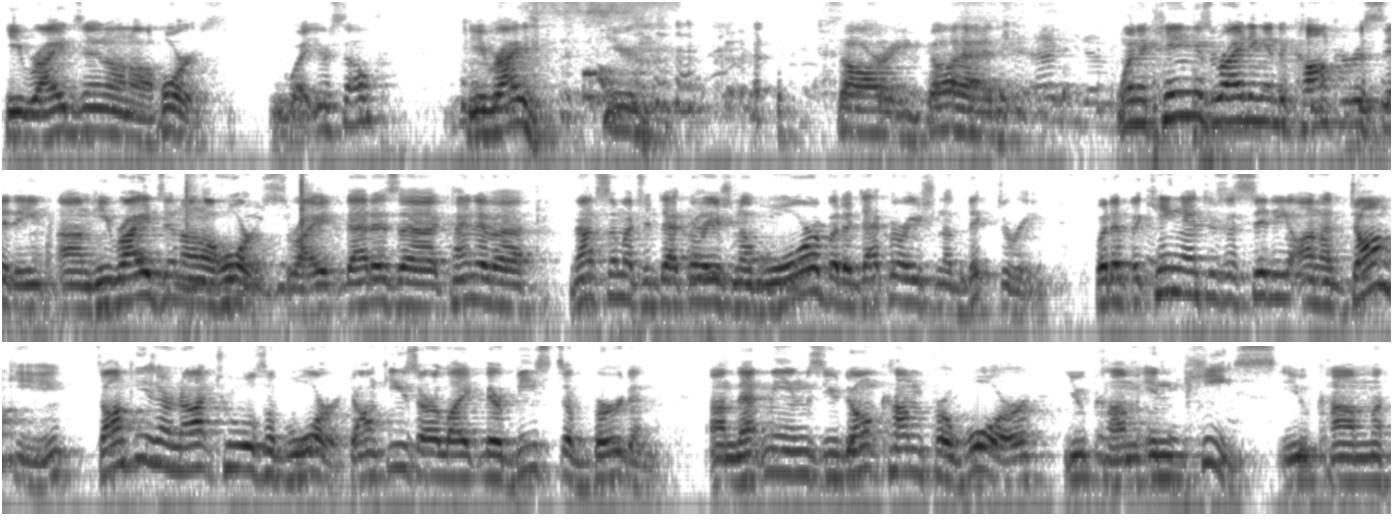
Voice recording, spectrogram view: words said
he rides in on a horse. Did you wet yourself? He rides. he- sorry. Go ahead. When a king is riding in to conquer a city, um, he rides in on a horse, right? That is a kind of a not so much a declaration of war, but a declaration of victory. But if a king enters a city on a donkey, donkeys are not tools of war. Donkeys are like they're beasts of burden. Um, that means you don't come for war, you come in peace. You come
